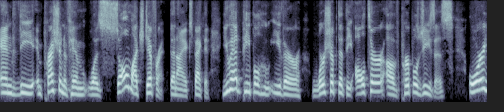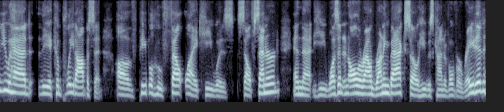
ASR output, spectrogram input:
and the impression of him was so much different than I expected. You had people who either worshiped at the altar of purple Jesus or you had the complete opposite of people who felt like he was self centered and that he wasn't an all around running back. So he was kind of overrated,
